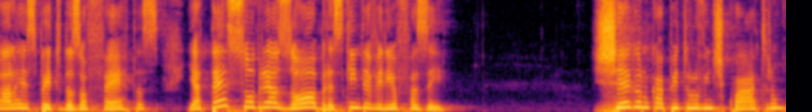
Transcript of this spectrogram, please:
fala a respeito das ofertas e até sobre as obras, quem deveria fazer. Chega no capítulo 24,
